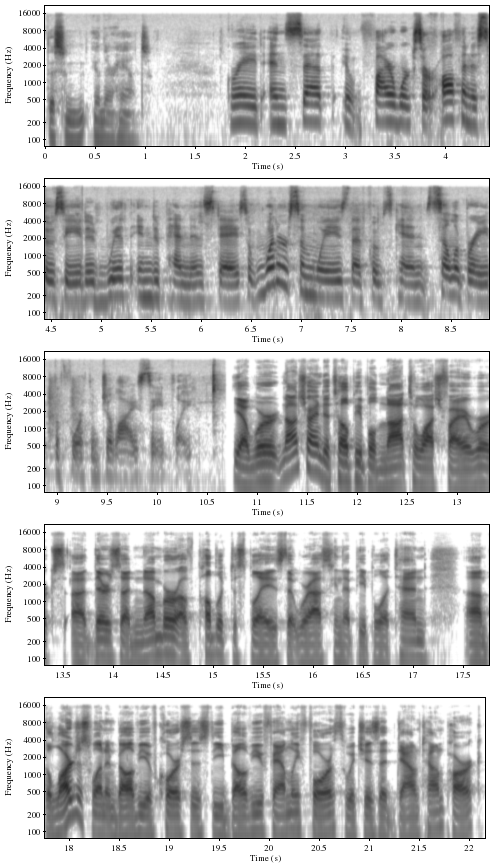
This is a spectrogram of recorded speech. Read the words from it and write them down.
this in, in their hands. Great. And Seth, fireworks are often associated with Independence Day. So what are some ways that folks can celebrate the 4th of July safely? Yeah, we're not trying to tell people not to watch fireworks. Uh, there's a number of public displays that we're asking that people attend. Um, the largest one in Bellevue, of course, is the Bellevue Family Fourth, which is at Downtown Park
